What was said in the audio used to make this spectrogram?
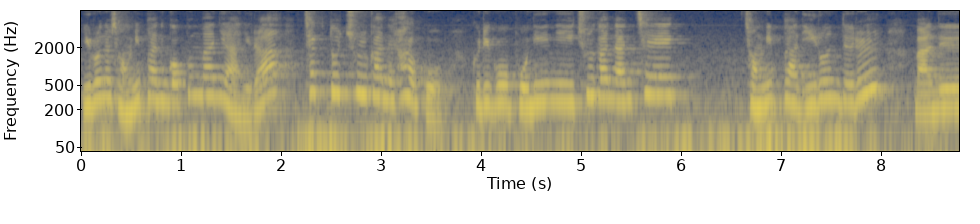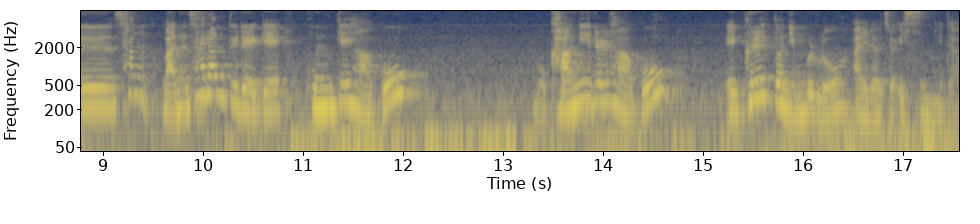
이론을 정립하는 것 뿐만이 아니라 책도 출간을 하고, 그리고 본인이 출간한 책, 정립한 이론들을 많은 상, 많은 사람들에게 공개하고, 뭐 강의를 하고, 예, 그랬던 인물로 알려져 있습니다.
